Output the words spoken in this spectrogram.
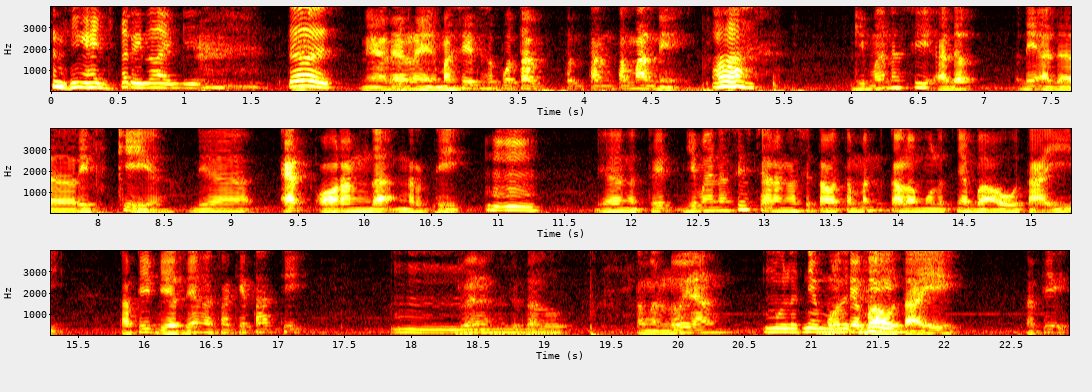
Lebih ngajarin lagi. Terus? Nih ada nih masih seputar tentang teman nih. Wah. Gimana sih ada ini ada Rifki ya. Dia add orang nggak ngerti. Mm-mm. dia nge-tweet gimana sih cara ngasih tahu temen kalau mulutnya bau tai tapi biar dia nggak sakit hati? Hmm, gimana kasih tahu temen lo yang mulutnya bau mulutnya bau tai tapi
